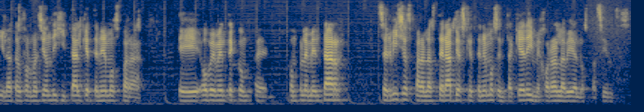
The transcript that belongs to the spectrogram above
y la transformación digital que tenemos para, eh, obviamente, eh, complementar servicios para las terapias que tenemos en Taqueda y mejorar la vida de los pacientes.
